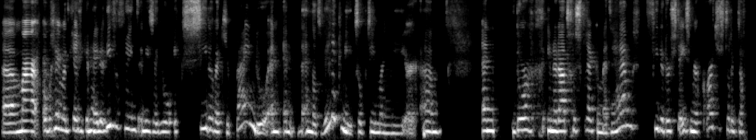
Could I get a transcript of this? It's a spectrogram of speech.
maar op een gegeven moment kreeg ik een hele lieve vriend en die zei, joh, ik zie dat ik je pijn doe. En, en, en dat wil ik niet op die manier. en door inderdaad gesprekken met hem vielen er steeds meer kwartjes dat ik dacht,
